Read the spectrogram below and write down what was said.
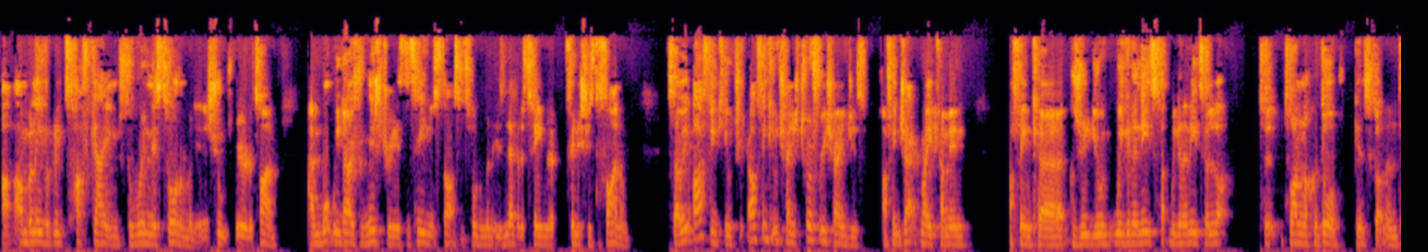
unbelievably tough games to win this tournament in a short period of time. And what we know from history is the team that starts the tournament is never the team that finishes the final. So I think he'll, I think he'll change two or three changes. I think Jack may come in. I think because uh, we're going to need we're going to need to lock to, to unlock a door against Scotland,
